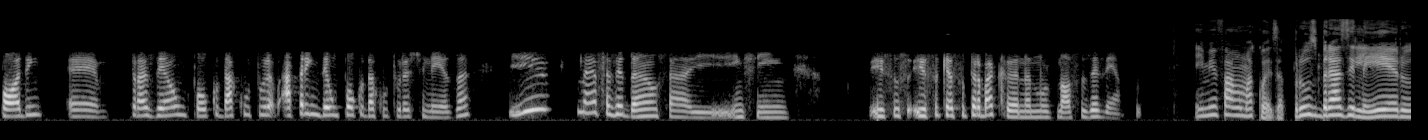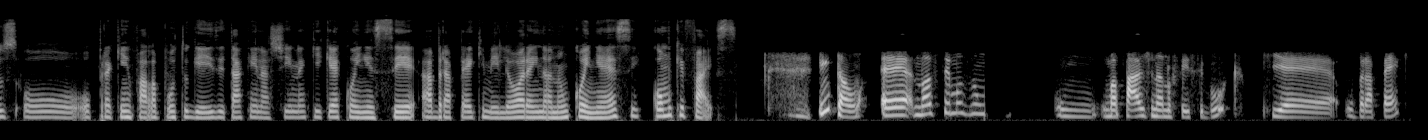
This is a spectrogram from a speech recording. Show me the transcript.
podem é, trazer um pouco da cultura, aprender um pouco da cultura chinesa e né, fazer dança e, enfim, isso, isso que é super bacana nos nossos eventos. E me fala uma coisa, para os brasileiros ou, ou para quem fala português e está aqui na China que quer conhecer a Brapec melhor, ainda não conhece, como que faz? Então, é, nós temos um, um, uma página no Facebook, que é o Brapec.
